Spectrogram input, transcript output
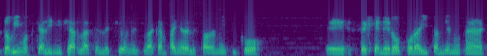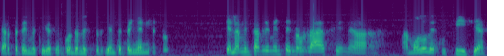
lo vimos que al iniciar las elecciones, la campaña del Estado de México, eh, se generó por ahí también una carpeta de investigación contra el expresidente Peña Nieto, que lamentablemente no la hacen a, a modo de justicia,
